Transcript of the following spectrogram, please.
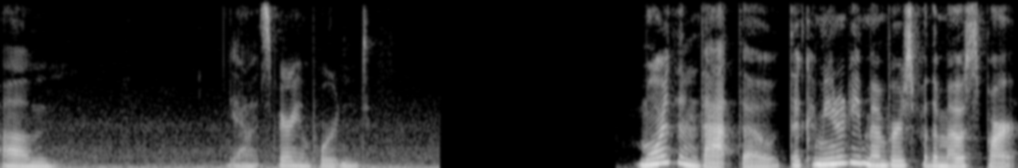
um, yeah, it's very important. More than that, though, the community members, for the most part,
